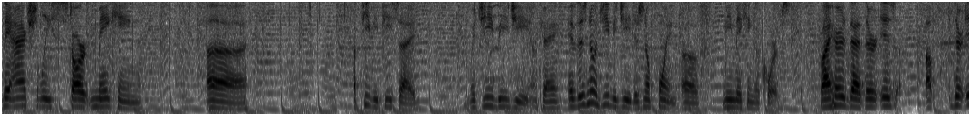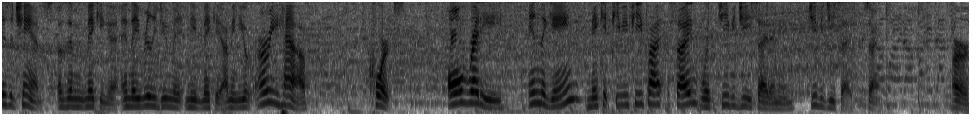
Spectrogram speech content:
they actually start making uh, a PvP side with GBG, okay? If there's no GBG, there's no point of me making a corpse. But I heard that there is a, there is a chance of them making it, and they really do ma need make it. I mean, you already have corpse already in the game. Make it PvP side with GBG side. I mean, GBG side. Sorry, or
